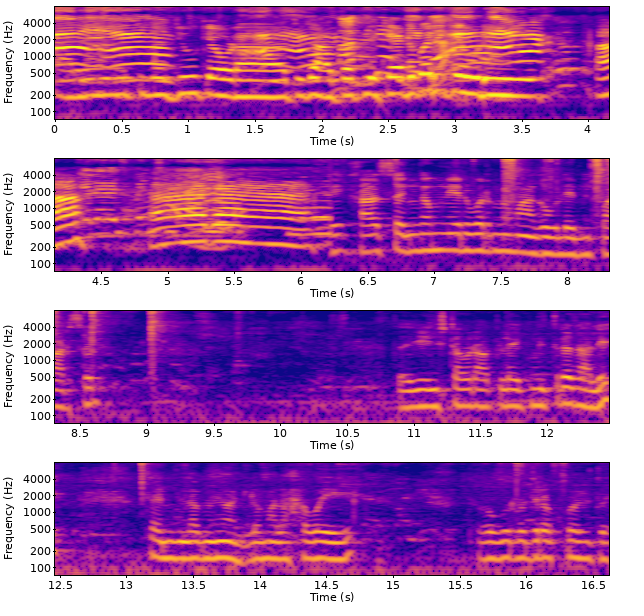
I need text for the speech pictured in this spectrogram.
अरे तुझा जीव केवढा? तुझ्या हातातली कॅडबरी केवढी? हा? हा का? हे खास संगमनेरवरनं मागवले मी पार्सल. तर इंस्टावर आपला एक मित्र झाले. त्यांना मी म्हटलं मला हवं आहे तर बघू रुद्र खोलतोय.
